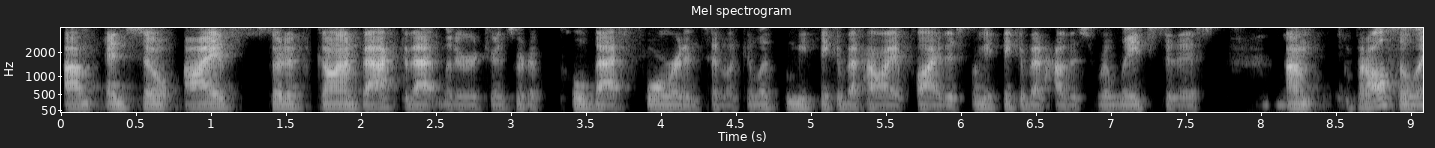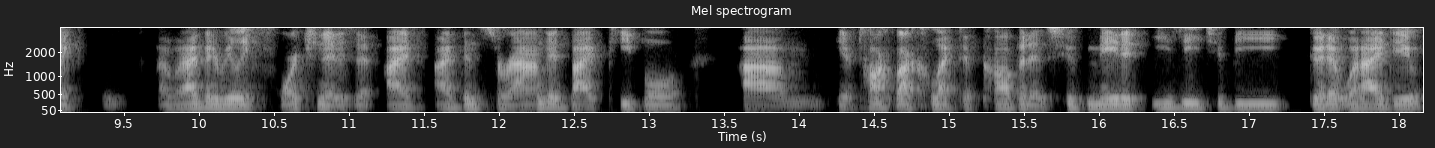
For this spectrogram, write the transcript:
Um, and so I've sort of gone back to that literature and sort of pulled that forward and said, like, let, let me think about how I apply this. Let me think about how this relates to this. Um, but also, like, what I've been really fortunate is that I've I've been surrounded by people, um, you know, talk about collective competence who've made it easy to be good at what I do.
